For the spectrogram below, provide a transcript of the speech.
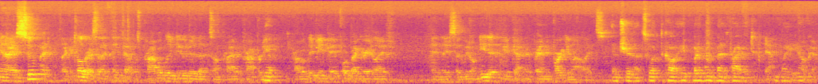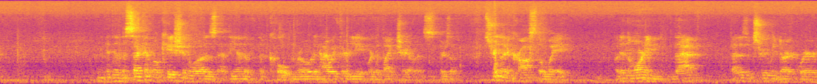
And I assume, I, like I told her, I said, I think that was probably due to that's on private property, Yep. probably being paid for by Great Life, and they said, we don't need it, we've gotten a brand new parking lot lights. I'm sure that's what the call, but it wouldn't have been private. Yeah. But, you know, Okay. And then the second location was at the end of the Colton Road and Highway thirty-eight where the bike trail is. There's a streetlight across the way, but in the morning, that, that is extremely dark where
